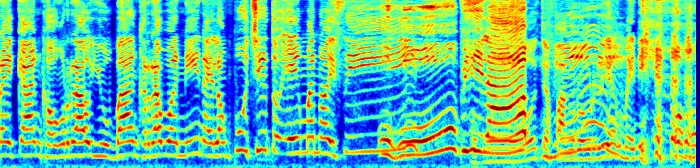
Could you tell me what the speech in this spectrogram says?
รายการของเราอยู่บ้างครับวันนี้ไหนลองพูดชื่อตัวเองมาหน่อยสิโอ้โหพี่รับโอ้จะฟังรู้เรื่องไหมเนี่ยโอ้โห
